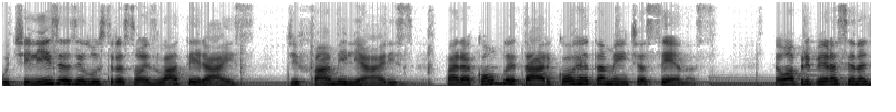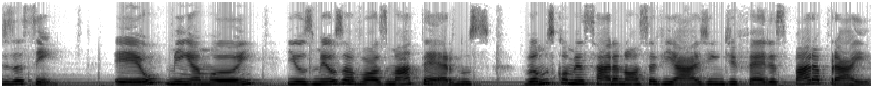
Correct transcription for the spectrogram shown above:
Utilize as ilustrações laterais de familiares para completar corretamente as cenas. Então, a primeira cena diz assim: Eu, minha mãe e os meus avós maternos Vamos começar a nossa viagem de férias para a praia.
